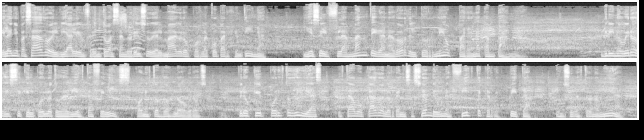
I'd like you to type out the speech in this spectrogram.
El año pasado, el Viale enfrentó a San Lorenzo de Almagro por la Copa Argentina y es el flamante ganador del torneo Paraná Campaña. Grinovero dice que el pueblo todavía está feliz con estos dos logros, pero que por estos días está abocado a la organización de una fiesta que respeta en su gastronomía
